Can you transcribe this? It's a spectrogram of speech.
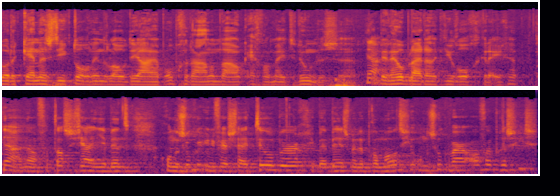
door de kennis die ik toch in de loop der jaren heb opgedaan om daar ook echt wat mee te doen. Dus uh, Ja. ik ben heel blij dat ik die rol gekregen heb. Ja, nou fantastisch. Ja, je bent onderzoeker Universiteit Tilburg. Je bent bezig met een promotieonderzoek. Waarover precies?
